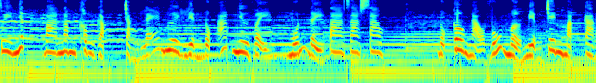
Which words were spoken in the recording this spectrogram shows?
Duy nhất 3 năm không gặp Chẳng lẽ ngươi liền độc ác như vậy, Muốn đẩy ta ra sao? Độc cơ ngạo vũ mở miệng trên mặt càng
